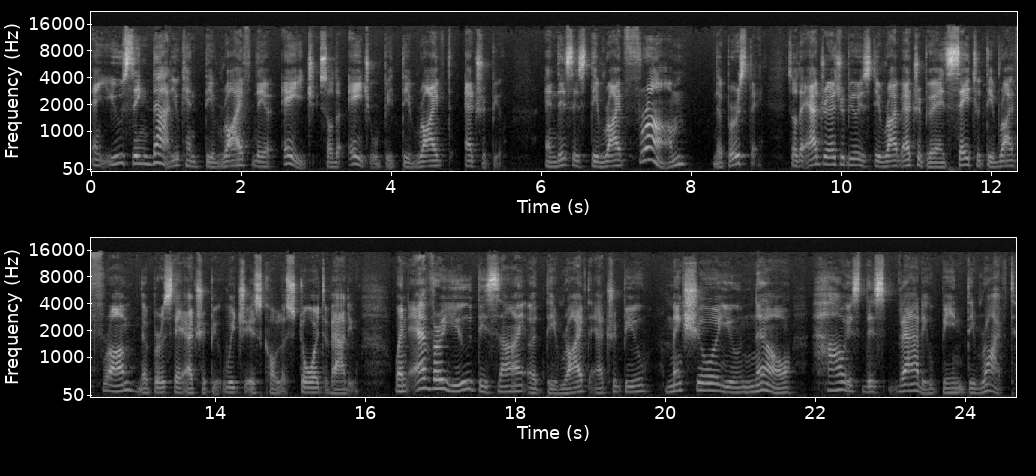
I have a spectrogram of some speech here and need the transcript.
and using that, you can derive their age. So the age will be derived attribute. And this is derived from the birthday. So the address attribute is derived attribute and say to derive from the birthday attribute, which is called a stored value. Whenever you design a derived attribute, make sure you know how is this value being derived.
